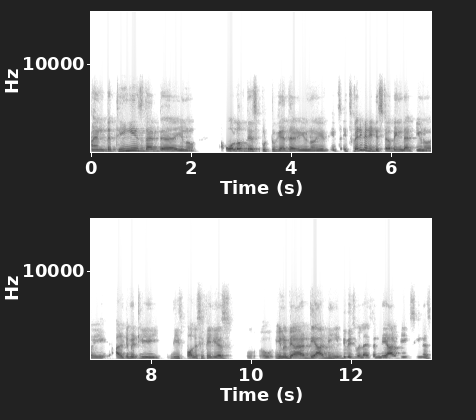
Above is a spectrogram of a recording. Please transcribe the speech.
and the thing is that uh, you know all of this put together, you know, it, it's it's very very disturbing that you know ultimately these policy failures, you know, they are they are being individualized and they are being seen as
